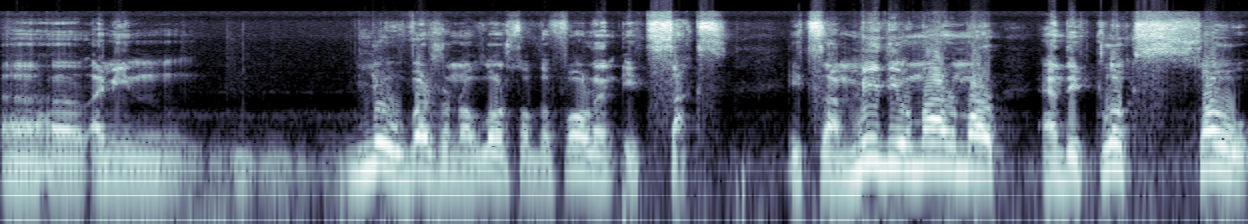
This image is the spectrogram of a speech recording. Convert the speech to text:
uh, I mean, new version of Lords of the Fallen. It sucks. It's a medium armor and it looks so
